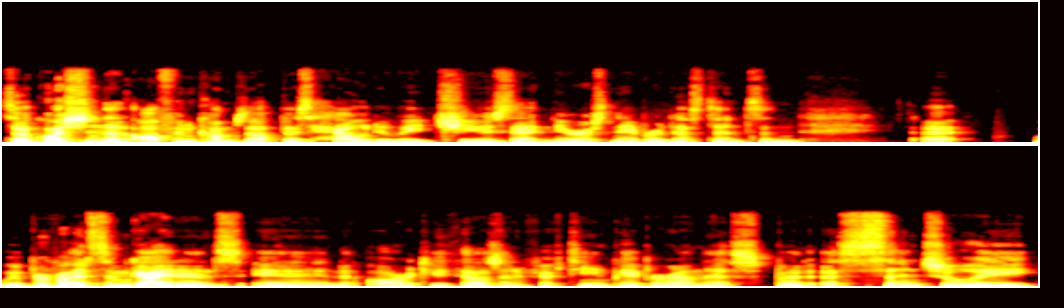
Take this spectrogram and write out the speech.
So a question that often comes up is how do we choose that nearest neighbor distance? And uh, we provide some guidance in our 2015 paper on this, but essentially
